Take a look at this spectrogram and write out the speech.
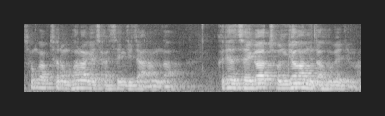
총각처럼 환하게 잘생기지 않았나. 그래서 제가 존경합니다 후배지만.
